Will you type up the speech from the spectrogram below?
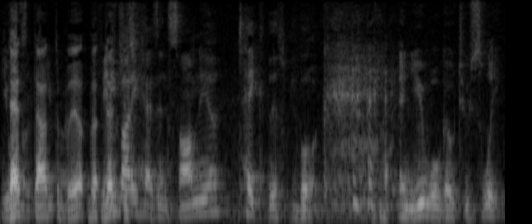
You That's wanna- not the bill, but If anybody just- has insomnia, take this book, and you will go to sleep.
